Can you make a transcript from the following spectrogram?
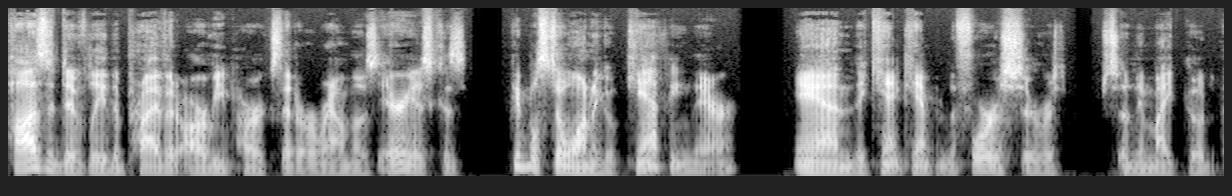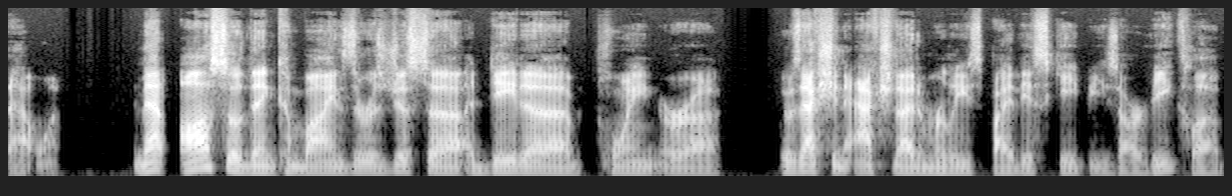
positively the private RV parks that are around those areas because people still want to go camping there and they can't camp in the Forest Service, so they might go to that one. And that also then combines. There was just a, a data point or a it was actually an action item released by the Escapees RV Club.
